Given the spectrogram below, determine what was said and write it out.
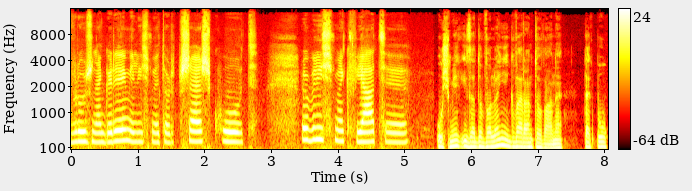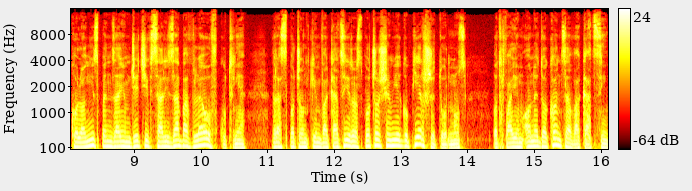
w różne gry. Mieliśmy tor przeszkód, robiliśmy kwiaty. Uśmiech i zadowolenie gwarantowane. Tak pół kolonii spędzają dzieci w sali zabaw Leo w Kutnie. Wraz z początkiem wakacji rozpoczął się jego pierwszy turnus. Potrwają one do końca wakacji.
